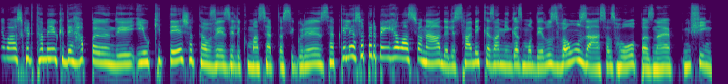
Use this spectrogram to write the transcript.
Eu acho que ele tá meio que derrapando. E, e, o que deixa, talvez, ele com uma certa segurança é porque ele é super bem relacionado. Ele sabe que as amigas modelos vão usar essas roupas, né? Enfim.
